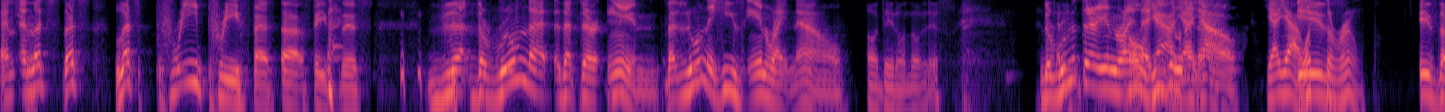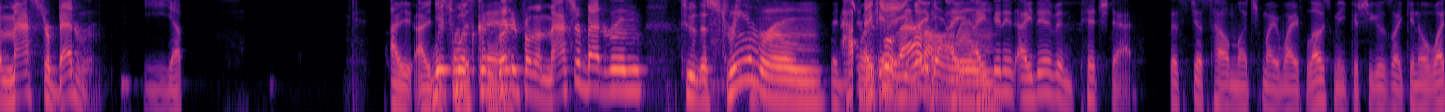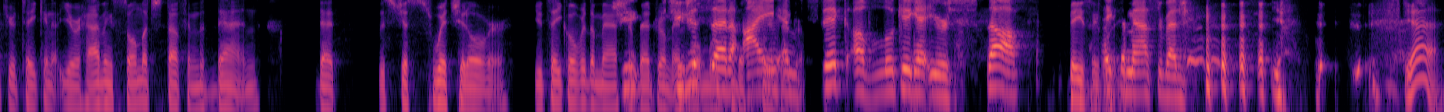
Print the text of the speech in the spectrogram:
And Sure. and let's let's let's pre pre uh, face this. the the room that that they're in, the room that he's in right now, Oh, they don't know this. the room that they're in right Oh, now, yeah, he's in yeah, right yeah. now, Yeah, yeah. What's the room? is the master bedroom, Yep. I, I just which wanna was say- converted from a master bedroom to the stream room. I How wanna did they say- pull that off? I, I room. didn't I didn't even pitch that. That's just how much my wife loves me because she was like, you know what, you're taking you're having so much stuff in the den that let's just switch it over. You take over the master She, bedroom. she and just said, "I am bedroom." sick of looking at your stuff. basically. Take the master bedroom." yeah,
